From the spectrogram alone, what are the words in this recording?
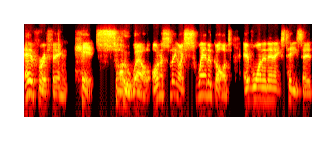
Everything hit so well. Honestly, I swear to God, everyone in NXT said,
